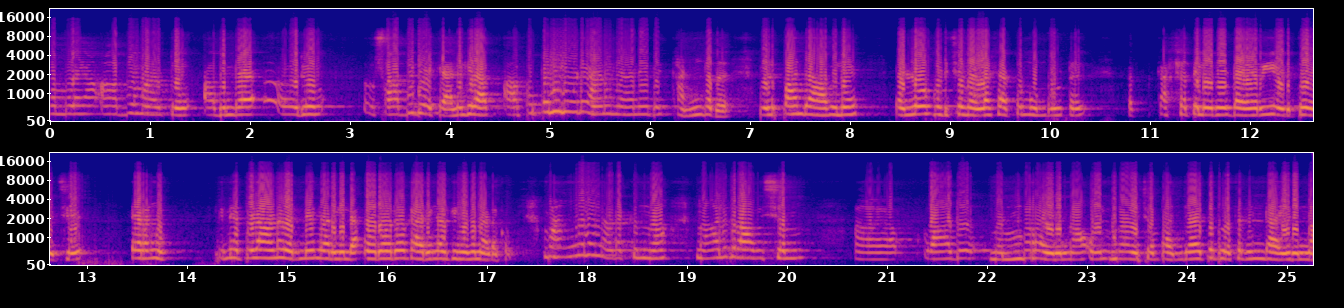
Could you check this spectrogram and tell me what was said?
നമ്മളെ ആദ്യമായിട്ട് അതിന്റെ ഒരു സാധ്യതയൊക്കെ അല്ലെങ്കിൽ അപ്പൂപ്പനിലൂടെയാണ് ഞാനിത് കണ്ടത്. വെളുപ്പാൻ രാവിലെ വെള്ളവും കുടിച്ച് വെള്ള ഷർട്ടും മുമ്പോട്ട് കഷത്തിലൊരു ഡയറി എടുത്തു വെച്ച് ഇറങ്ങും. പിന്നെ എപ്പോഴാണ് വരുന്നതെന്ന് അറിയില്ല. ഓരോരോ കാര്യങ്ങൾക്ക് ഇങ്ങനെ നടക്കും. അപ്പൊ അങ്ങനെ നടക്കുന്ന നാല് പ്രാവശ്യം വാർഡ് മെമ്പറായിരുന്ന ഒരു പ്രാവശ്യം പഞ്ചായത്ത് പ്രസിഡന്റ് ആയിരുന്ന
